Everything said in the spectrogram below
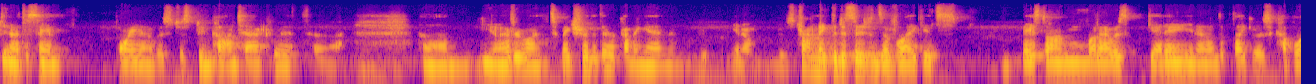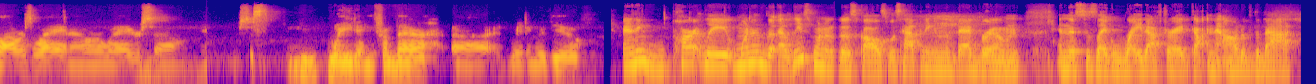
you know at the same point i was just in contact with uh, um, you know everyone to make sure that they were coming in and you know just trying to make the decisions of like it's based on what i was getting you know it looked like it was a couple hours away an hour away or so. It was just waiting from there uh, waiting with you I think partly one of the at least one of those calls was happening in the bedroom, and this is like right after I'd gotten out of the bath.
